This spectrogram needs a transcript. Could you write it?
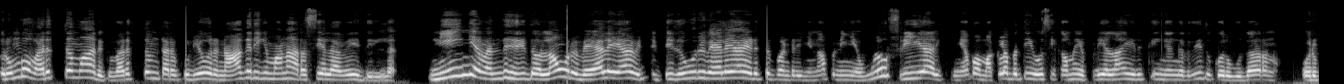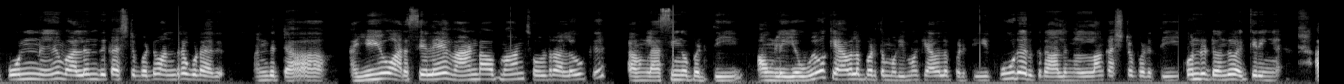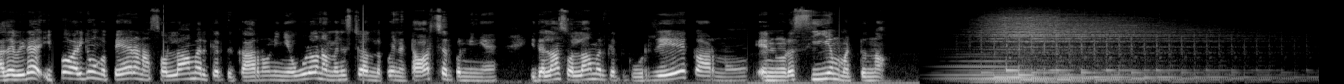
ரொம்ப வருத்தமா இருக்கு. வருத்தம் தரக்கூடிய ஒரு நாகரிகமான அரசியலாவே இது இல்லை. நீங்க வந்து இதெல்லாம் ஒரு வேலையா விட்டுட்டு இது ஒரு வேலையா எடுத்து பண்றீங்கன்னா அப்ப நீங்க எவ்வளவு ஃப்ரீயா இருக்கீங்க? அப்ப மக்களை பத்தி யோசிக்காம எப்படி எல்லாம் இருக்கீங்கங்கிறது இதுக்கு ஒரு உதாரணம். ஒரு பொண்ணு வளர்ந்து கஷ்டப்பட்டு வந்துடக்கூடாது. வந்துட்டா ஐயோ அரசியலே வேண்டாமான்னு சொல்ற அளவுக்கு அவங்கள அசிங்கப்படுத்தி அவங்கள எவ்வளவு கேவலப்படுத்த முடியுமோ கேவலப்படுத்தி கூட இருக்கிற ஆளுங்கள் எல்லாம் கஷ்டப்படுத்தி கொண்டுட்டு வந்து வைக்கிறீங்க. அதை விட இப்போ வரைக்கும் உங்க பேரை நான் சொல்லாம இருக்கிறதுக்கு காரணம் நீங்க எவ்வளோ நான் மினிஸ்டர் இருந்தப்போ என்ன டார்ச்சர் பண்ணீங்க. இதெல்லாம் சொல்லாம இருக்கிறதுக்கு ஒரே காரணம் என்னோட சிஎம் மட்டும்தான்.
